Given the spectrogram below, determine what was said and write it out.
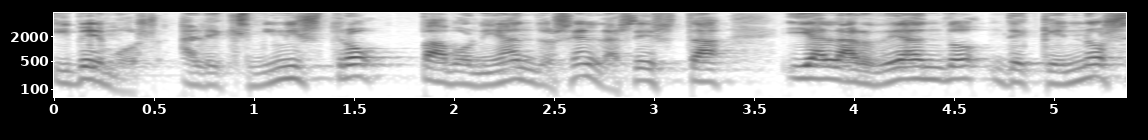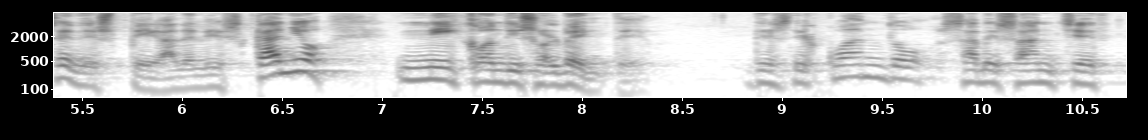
y vemos al exministro pavoneándose en la sexta y alardeando de que no se despega del escaño ni con disolvente. ¿Desde cuándo sabe Sánchez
